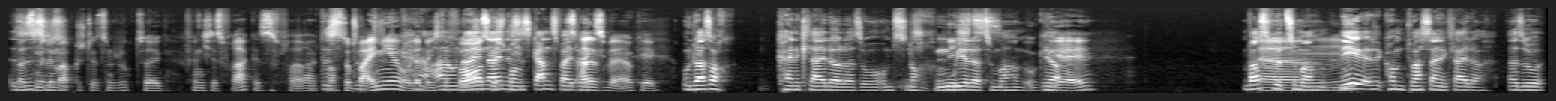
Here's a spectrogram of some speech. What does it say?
Es Was ist mit so- dem abgestürzten Flugzeug? Wenn ich das frage, ist es frag, machst du bei mir oder bin ich Ahnung, davor Nein, nein, das ist ganz weit Ist weg. alles okay. Und du hast auch keine Kleider oder so, um es noch Nichts. weirder zu machen. Ja. Okay. Was würdest du machen? Ähm. Nee, komm, du hast deine Kleider. Also,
